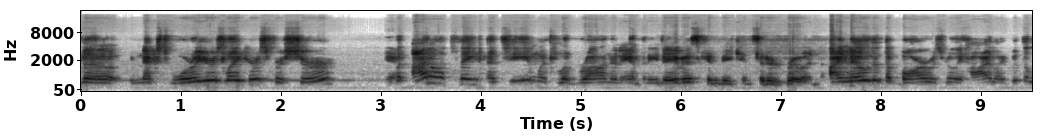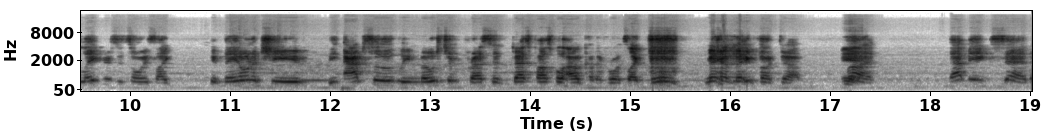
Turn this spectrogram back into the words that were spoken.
the next Warriors Lakers for sure. Yeah. But I don't think a team with LeBron and Anthony Davis can be considered ruined. I know that the bar was really high. Like with the Lakers, it's always like if they don't achieve the absolutely most impressive, best possible outcome, everyone's like, man, they fucked up. Yeah. But that being said,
